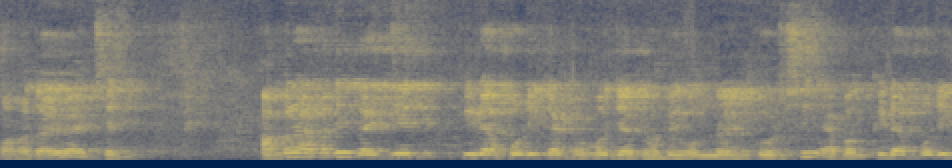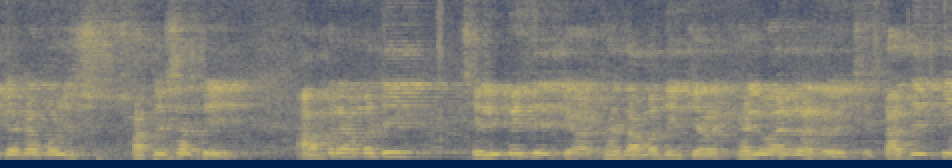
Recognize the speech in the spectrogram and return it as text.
মহোদয় রয়েছেন। আমরা আমাদের রাজ্যের ক্রীড়া পরিকাঠামো যেভাবে উন্নয়ন করছি এবং ক্রীড়া পরিকাঠামোর সাথে সাথে আমরা আমাদের ছেলেমেয়েদেরকে, অর্থাৎ আমাদের যারা খেলোয়াড়রা রয়েছে, তাদেরকে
